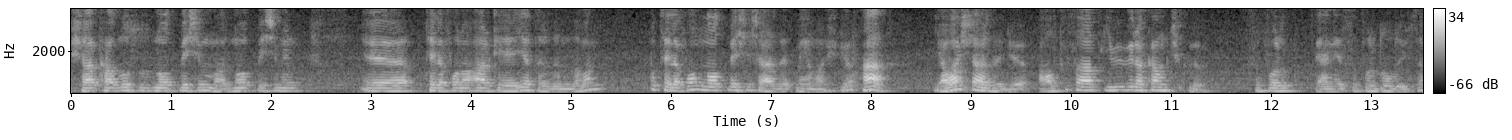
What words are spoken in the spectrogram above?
şar kablosuz Note 5'im var. Note 5'imin e, telefonu arkaya yatırdığım zaman bu telefon Note 5'i şarj etmeye başlıyor. Ha yavaş şarj ediyor. 6 saat gibi bir rakam çıkıyor. Sıfır yani sıfır doluysa.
